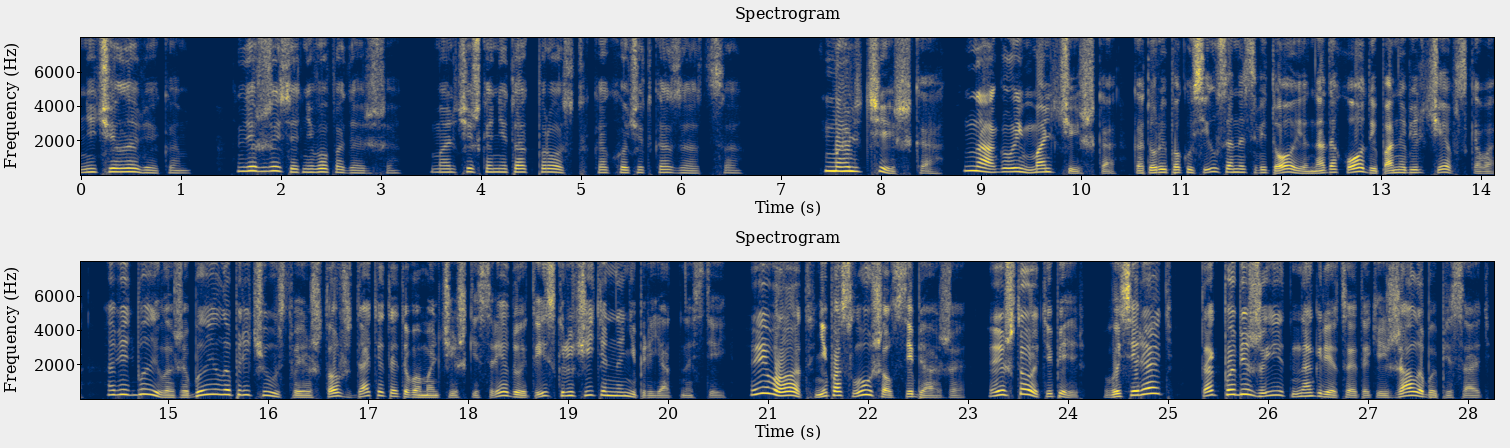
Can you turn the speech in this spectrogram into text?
не человеком. Держись от него подальше. Мальчишка не так прост, как хочет казаться. Мальчишка, наглый мальчишка, который покусился на святое, на доходы пана Бельчевского. А ведь было же, было предчувствие, что ждать от этого мальчишки следует исключительно неприятностей. И вот, не послушал себя же. И что теперь, высерять? Так побежит на Греция такие жалобы писать.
